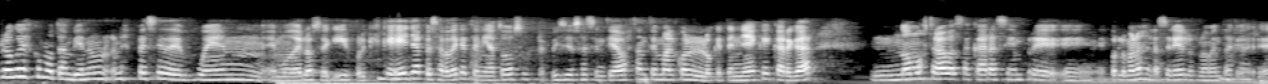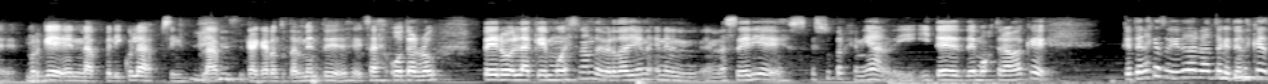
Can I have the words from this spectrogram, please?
Rogue es como también un- una especie de buen eh, modelo a seguir, porque es que ella, a pesar de que tenía todos sus prejuicios, se sentía bastante mal con lo que tenía que cargar. No mostraba esa cara siempre, eh, por lo menos en la serie de los 90, que, eh, porque en la película sí la cagaron totalmente, esa es otra Rogue, pero la que muestran de verdad en, en, el- en la serie es es súper genial y, y te demostraba que, que tienes que seguir adelante, que tienes que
